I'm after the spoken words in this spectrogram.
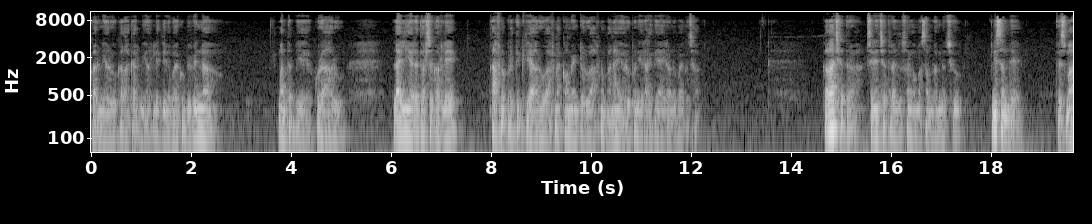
कर्मीहरू कलाकर्मीहरूले दिनुभएको विभिन्न मन्तव्य कुराहरूलाई लिएर दर्शकहरूले आफ्नो प्रतिक्रियाहरू आफ्ना कमेन्टहरू आफ्नो भनाइहरू पनि राख्दै आइरहनु भएको छ। कला क्षेत्र सिने क्षेत्र जोसँग म संलग्न छु। निसन्देह त्यसमा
